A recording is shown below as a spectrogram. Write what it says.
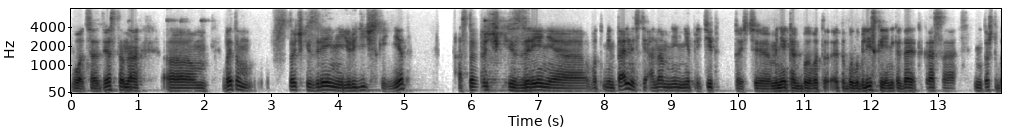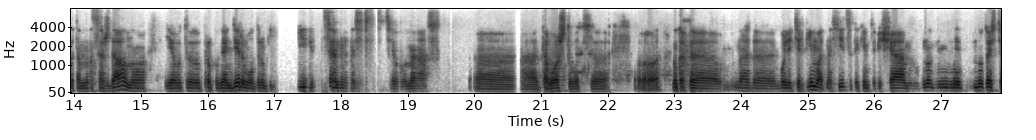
Вот, соответственно, эм, в этом с точки зрения юридической нет, а с точки зрения вот ментальности она мне не претит. То есть э, мне как бы вот это было близко, я никогда как раз э, не то чтобы там насаждал, но я вот э, пропагандировал другие ценности у нас Э, того, что вот, э, э, ну, как-то надо более терпимо относиться к каким-то вещам. Ну, не, ну, то есть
